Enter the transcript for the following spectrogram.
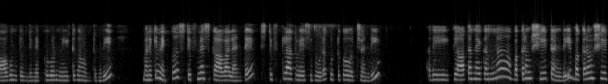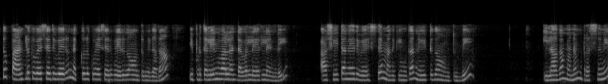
బాగుంటుంది. నెక్ కూడా నీట్గా ఉంటుంది. మనకి నెక్ స్టిఫ్నెస్ కావాలంటే స్టిఫ్ క్లాత్ వేసి కూడా కుట్టుకోవచ్చండి. అది క్లాత్ అనే కన్నా బకరం షీట్ అండి. బకరం షీట్ ప్యాంట్లకు వేసేది వేరు నెక్కులకు వేసేది వేరుగా ఉంటుంది కదా. ఇప్పుడు తెలియని వాళ్ళంటే ఎవరు లేరులేండి. ఆ షీట్ అనేది వేస్తే మనకి ఇంకా నీట్గా ఉంటుంది. ఇలాగా మనం డ్రెస్ని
